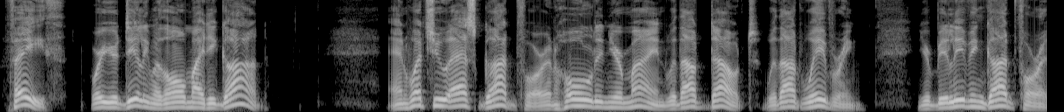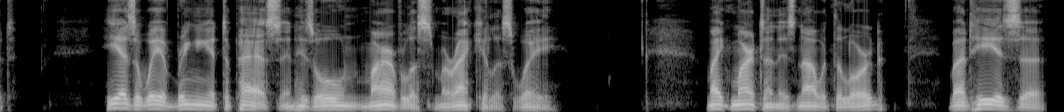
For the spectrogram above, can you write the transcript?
faith, where you're dealing with Almighty God. And what you ask God for and hold in your mind without doubt, without wavering, you're believing God for it. He has a way of bringing it to pass in His own marvelous, miraculous way. Mike Martin is now with the Lord, but he is a,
